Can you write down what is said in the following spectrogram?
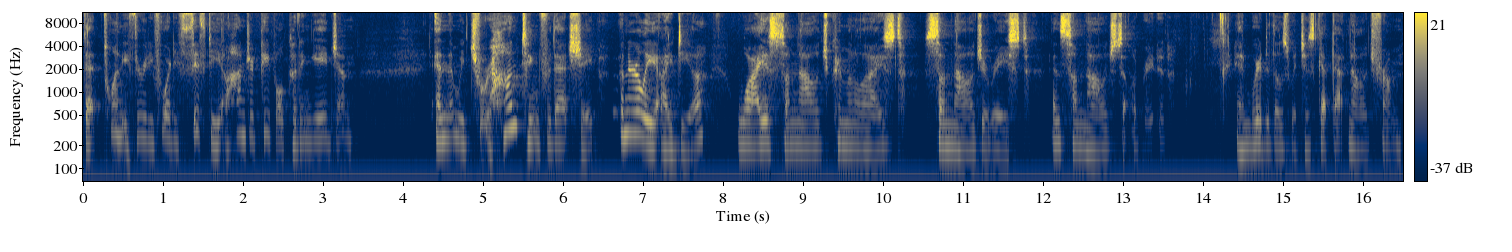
that 20, 30, 40, 50, 100 people could engage in. And then we were hunting for that shape. An early idea why is some knowledge criminalized, some knowledge erased, and some knowledge celebrated? And where did those witches get that knowledge from?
